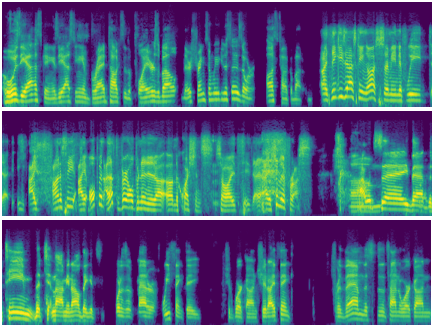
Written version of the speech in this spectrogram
who is he asking? Is he asking if Brad talks to the players about their strengths and weaknesses, or us talk about them? i think he's asking us. I mean if we i honestly i open i left it very open-ended uh, on the questions. So i i assume they're for us I would Um, say that the team, the t- no, I mean, I don't think it's what does it matter if we think they should work on shit. I think for them, this is the time to work on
